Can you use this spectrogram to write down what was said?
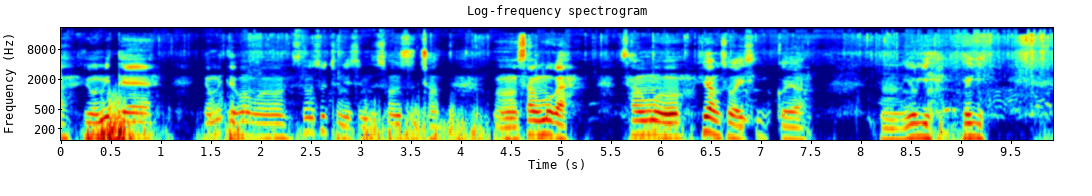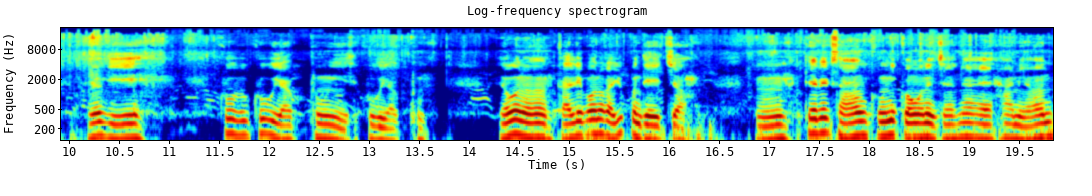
아, 요 밑에 요 밑에 보면 선수촌이 있습니다. 선수촌. 어, 상무가 상무 휴양소가 있, 있고요. 어, 여기 여기 여기 구구 구구약품이. 구구약품. 요거는 관리 번호가 6번 되어 있죠. 음, 태백산 국립공원에 전화하면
